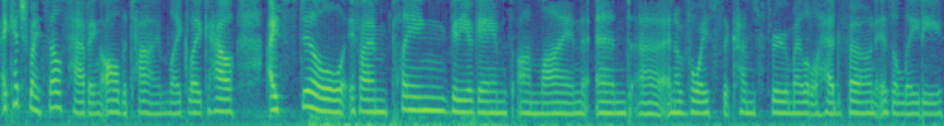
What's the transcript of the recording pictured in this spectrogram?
I catch myself having all the time. Like like how I still, if I'm playing video games online and uh, and a voice that comes through my little headphone is a lady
